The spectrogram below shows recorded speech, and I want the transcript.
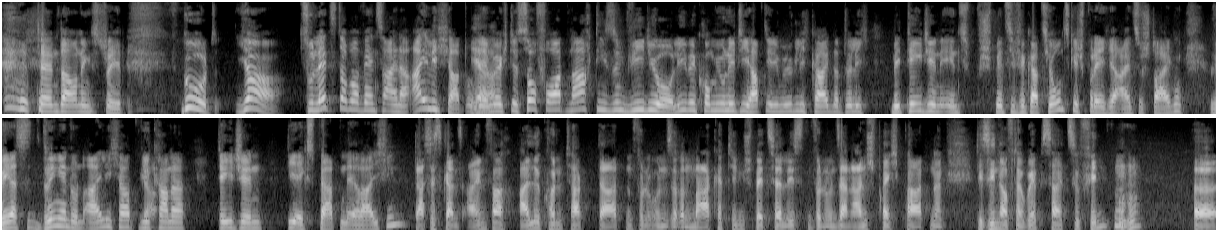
10 Downing Street. Gut, ja. Zuletzt aber, wenn es einer eilig hat und ja. der möchte sofort nach diesem Video, liebe Community, habt ihr die Möglichkeit natürlich mit Tejin ins Spezifikationsgespräche einzusteigen. Wer es dringend und eilig hat, wie ja. kann er Tejin die Experten erreichen? Das ist ganz einfach. Alle Kontaktdaten von unseren Marketing-Spezialisten, von unseren Ansprechpartnern, die sind auf der Website zu finden. Mhm. Äh,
